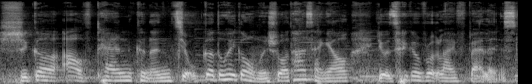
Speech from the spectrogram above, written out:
十个 out of ten 可能九个都会跟我们说他想要有这个 work-life balance。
